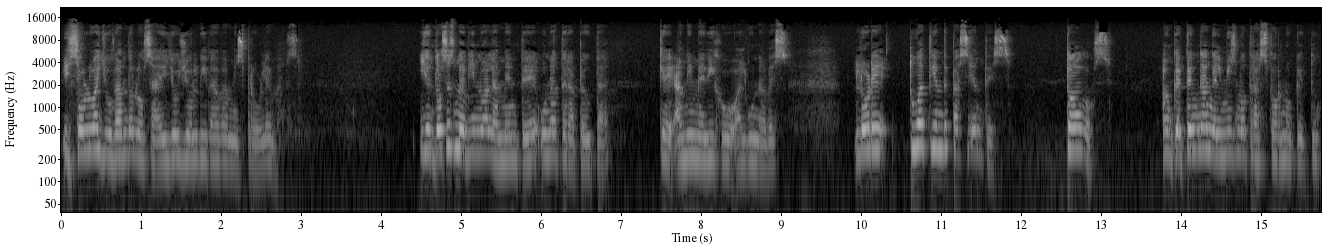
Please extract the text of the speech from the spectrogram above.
Y solo ayudándolos a ellos yo olvidaba mis problemas. Y entonces me vino a la mente una terapeuta que a mí me dijo alguna vez, Lore, tú atiende pacientes, todos, aunque tengan el mismo trastorno que tú.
